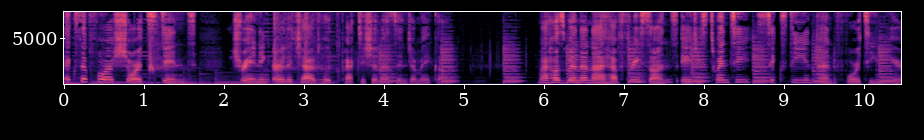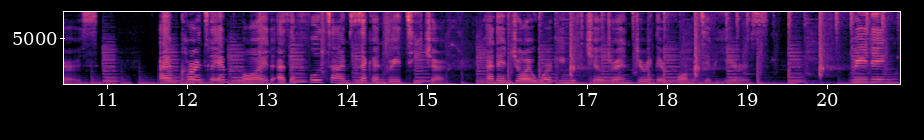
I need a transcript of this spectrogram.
except for a short stint training early childhood practitioners in Jamaica. My husband and I have three sons, ages 20, 16, and 14 years. I am currently employed as a full time second grade teacher and enjoy working with children during their formative years. Reading,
